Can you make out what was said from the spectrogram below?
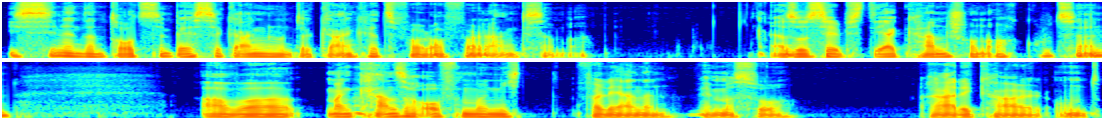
ist es ihnen dann trotzdem besser gegangen und der Krankheitsverlauf war langsamer. Also selbst der kann schon auch gut sein aber man kann es auch offenbar nicht verlernen, wenn man so radikal und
